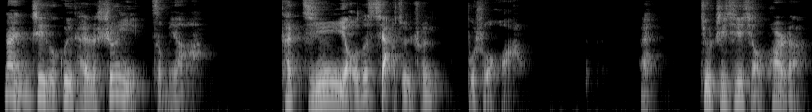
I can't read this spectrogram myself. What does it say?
那你这个柜台的生意怎么样啊？他紧咬着下嘴唇不说话了。哎，就这些小块的，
